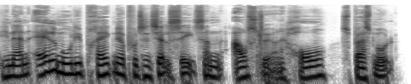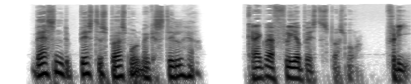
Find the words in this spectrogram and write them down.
hinanden alle mulige prægne og potentielt set sådan afslørende, hårde spørgsmål. Hvad er sådan det bedste spørgsmål, man kan stille her? Kan der ikke være flere bedste spørgsmål? Fordi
